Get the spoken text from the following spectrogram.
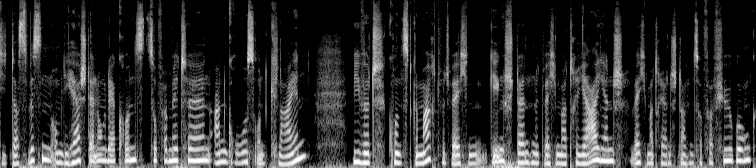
die, das Wissen um die Herstellung der Kunst zu vermitteln an Groß und Klein. Wie wird Kunst gemacht? Mit welchen Gegenständen, mit welchen Materialien? Welche Materialien standen zur Verfügung?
